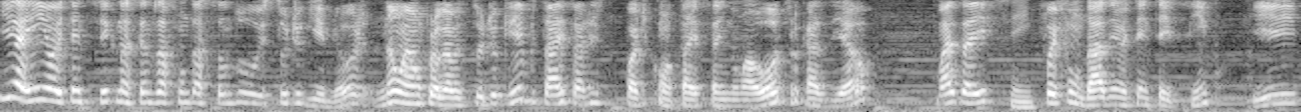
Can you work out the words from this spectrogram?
E aí, em 85, nós temos a fundação do Estúdio Ghibli. Hoje não é um programa Estúdio Ghibli, tá? Então a gente pode contar isso aí numa outra ocasião. Mas aí Sim. foi fundado em 85 e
